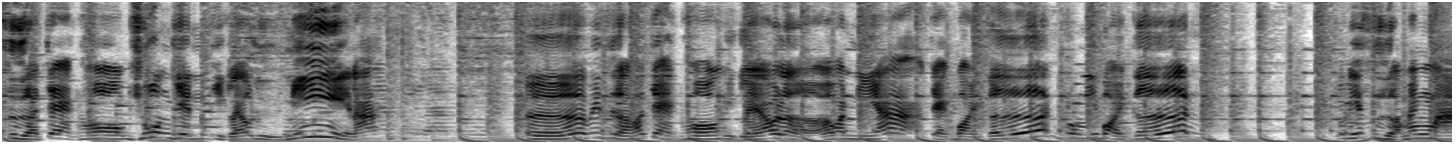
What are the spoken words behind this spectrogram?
เสือแจกทองช่วงเย็นอีกแล้วหรือนี่นะ เออพี่เสือเขาแจกทองอีกแล้วเหรอวันนี้แจกบ่อยเกินช่วงนี้บ่อยเกินช่วงนี้เสือแม่งมา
